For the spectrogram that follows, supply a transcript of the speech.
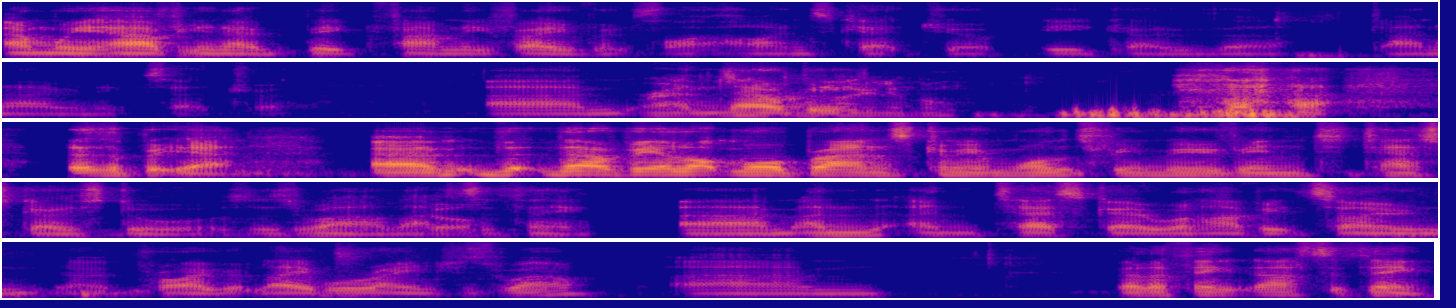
and we have, you know, big family favorites like Heinz ketchup, Ecover, Danone, etc. Um, and there'll be, but yeah, um, th there'll be a lot more brands coming once we move into Tesco stores as well. That's sure. the thing. Um, and, and Tesco will have its own uh, private label range as well. Um, but I think that's the thing.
